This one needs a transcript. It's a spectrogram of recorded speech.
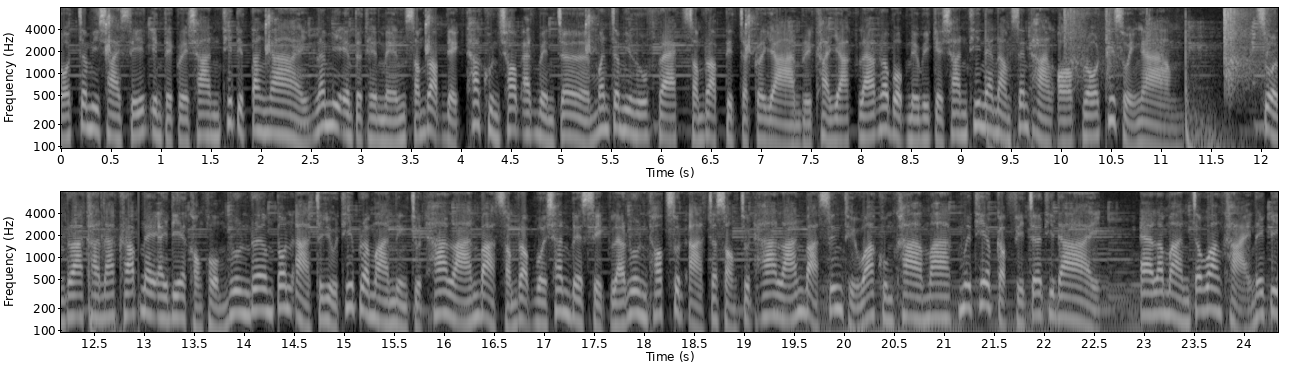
รถจะมีชายซีท Integration ที่ติดตั้งง่าย และมี Entertainment สำหรับเด็กถ้าคุณชอบ Adventure มันจะมี Roof Rack สำหรับติดจักรยานหรือคายัก และระบบ Navigation ที่แนะนำเส้นทาง Off-road ที่สวยงามส่วนราคานะครับในไอเดียของผมรุ่นเริ่มต้นอาจจะอยู่ที่ประมาณ 1.5 ล้านบาทสำหรับเวอร์ชันเบสิกและรุ่นท็อปสุดอาจจะ 2.5 ล้านบาทซึ่งถือว่าคุ้มค่ามากเมื่อเทียบกับฟีเจอร์ที่ได้ แอร์ละมันจะวางขายในปี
